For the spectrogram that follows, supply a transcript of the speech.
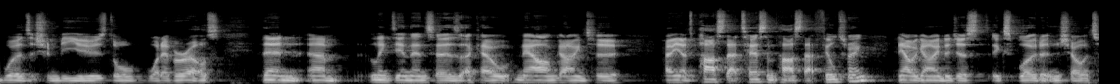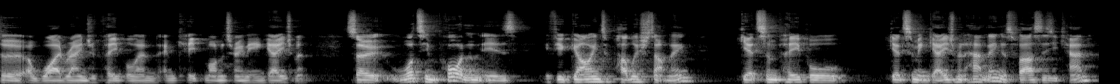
words that shouldn't be used or whatever else, then um, LinkedIn then says, okay, well, now I'm going to uh, you know, it's passed that test and passed that filtering. Now we're going to just explode it and show it to a wide range of people and, and keep monitoring the engagement. So what's important is if you're going to publish something, get some people, get some engagement happening as fast as you can.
